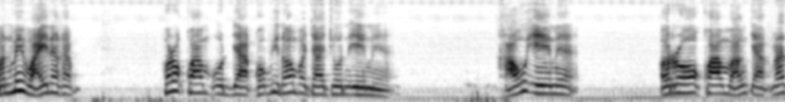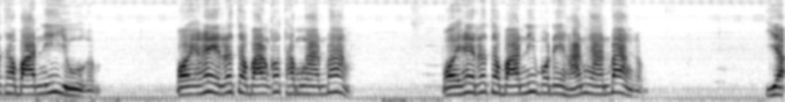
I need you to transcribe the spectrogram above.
มันไม่ไหวนะครับ เพราะความอดอยากของพี่น้องประชาชนเองเนี่ย เขาเองเนี่ย รอความหวังจากรัฐบาลนี้อยู่ครับ ปล่อยให้รัฐบาลเขาทำงานบ้าง ปล่อยให้รัฐบาลนี้บริหารงานบ้างครับ อย่า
